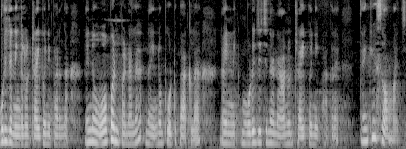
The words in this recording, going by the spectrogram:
முடிஞ்ச நீங்களும் ட்ரை பண்ணி பாருங்கள் இன்னும் ஓப்பன் பண்ணலை. நான் இன்னும் போட்டு பார்க்கல. நான் இன்றைக்கி முடிஞ்சிச்சுன்னா நானும் ட்ரை பண்ணி பார்க்குறேன். தேங்க்யூ ஸோ மச்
